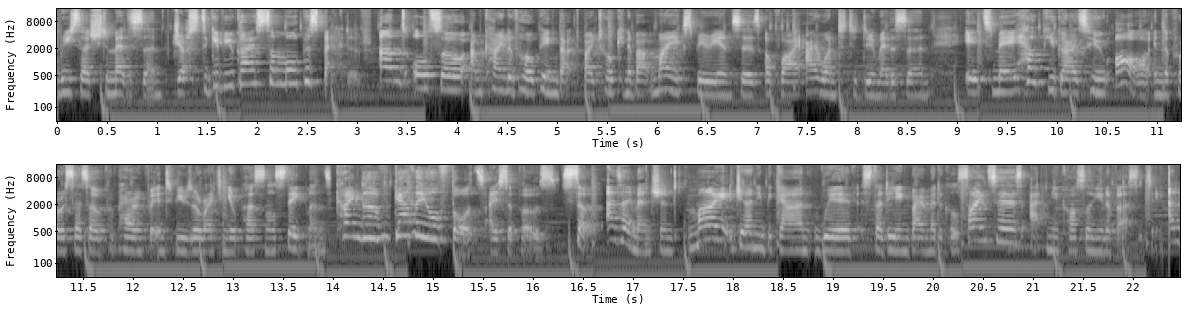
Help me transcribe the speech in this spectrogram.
research to medicine just to give you guys some more perspective. And also, I'm kind of hoping that by talking about my experiences of why I wanted to do medicine, it may help you guys who are in the process of preparing for interviews or writing your personal statements kind of gather your thoughts, I suppose. So, as I mentioned, my journey began with studying biomedical sciences at Newcastle University. And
